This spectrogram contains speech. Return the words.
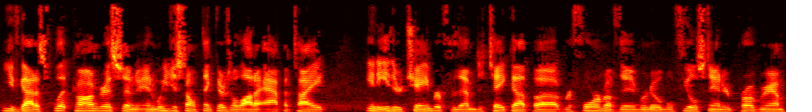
You've got a split Congress and, and we just don't think there's a lot of appetite in either chamber for them to take up a reform of the renewable fuel standard program.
